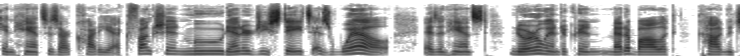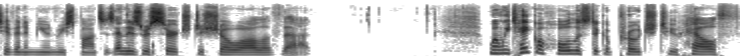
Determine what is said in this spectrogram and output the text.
enhances our cardiac function, mood, energy states, as well as enhanced neuroendocrine, metabolic, cognitive, and immune responses. And there's research to show all of that. When we take a holistic approach to health,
